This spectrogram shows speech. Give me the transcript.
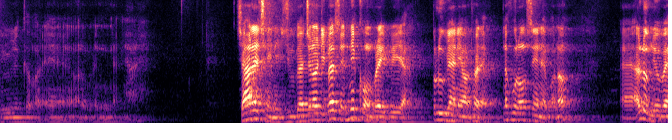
ဘူးလေခတ်ပါတယ်အဲ့လိုမျိုးညာညာရတဲ့ချိန်တွေယူပြကျွန်တော်ဒီဘက်ဆိုရင်နှစ်ခွန် break ပေးတာပလူပြန်နေအောင်ထွက်တယ်နှစ်ခုလုံးဆင်းတယ်ပေါ့နော်အဲအဲ့လိုမျိုးပဲ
